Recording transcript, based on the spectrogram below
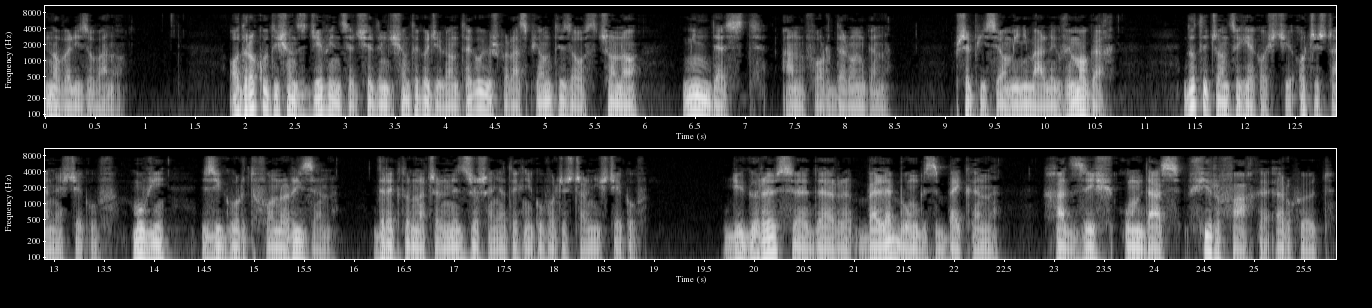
nowelizowano. Od roku 1979 już po raz piąty zaostrzono Mindestanforderungen, przepisy o minimalnych wymogach dotyczących jakości oczyszczania ścieków, mówi Sigurd von Riesen, dyrektor naczelny Zrzeszenia Techników Oczyszczalni Ścieków. Die Größe der Belebungsbecken hat sich um das Vierfache erhöht.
